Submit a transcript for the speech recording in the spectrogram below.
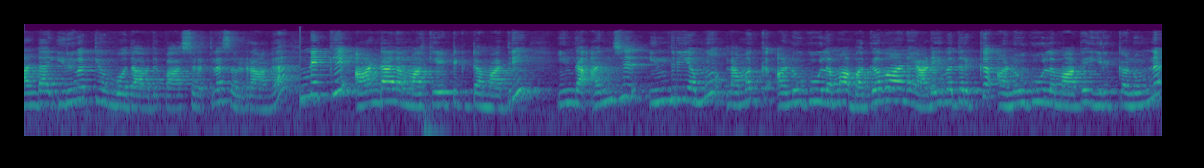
ஆண்டாள் இருபத்தி ஒன்பதாவது பாசுரத்துல சொல்றாங்க. இன்னைக்கு ஆண்டாள் அம்மா கேட்டுக்கிட்ட மாதிரி இந்த அஞ்சு இந்திரியமும் நமக்கு அனுகூலமா பகவானை அடைவதற்கு அனுகூலமாக இருக்கணும்னு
